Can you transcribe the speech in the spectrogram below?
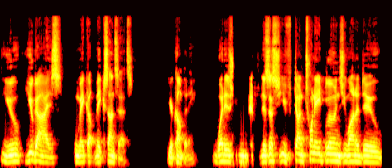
you you guys who make up make sunsets, your company? What is is this? You've done 28 balloons. You want to do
